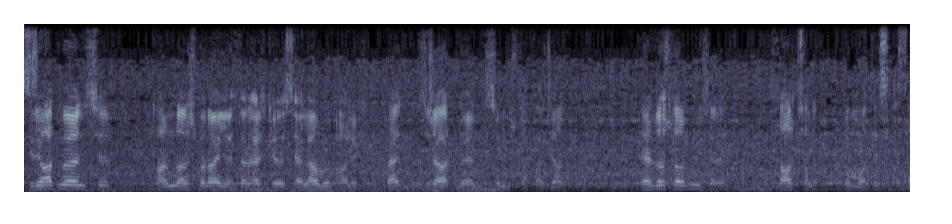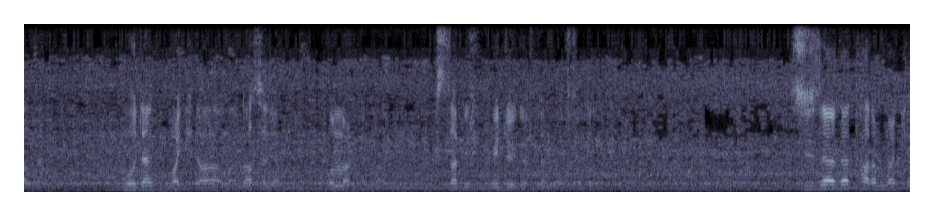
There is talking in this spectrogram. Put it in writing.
Ziraat mühendisi, tarım danışmanı ailesinden herkese selamun aleyküm. Ben ziraat mühendisi Mustafa Can. Değerli dostlar bugün ise salçalık domates hasadı modern makinelerle nasıl yapılır? Bunun hakkında kısa bir video göstermek istedim. Sizler de tarımdaki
